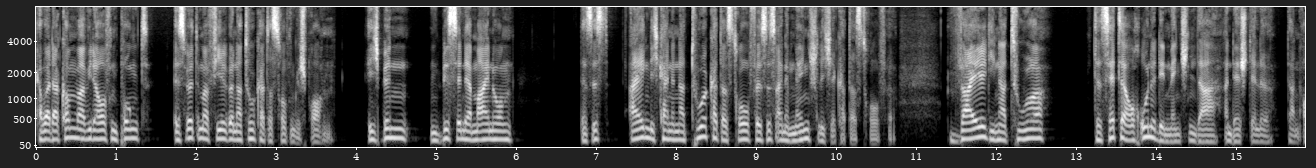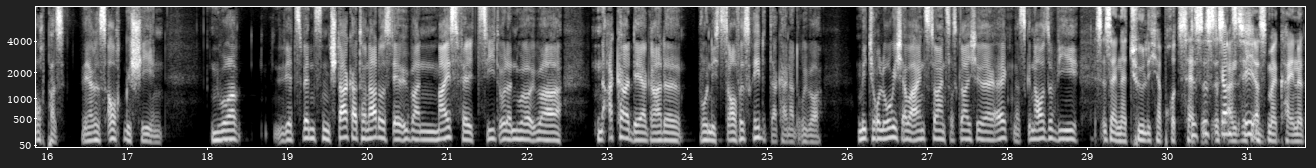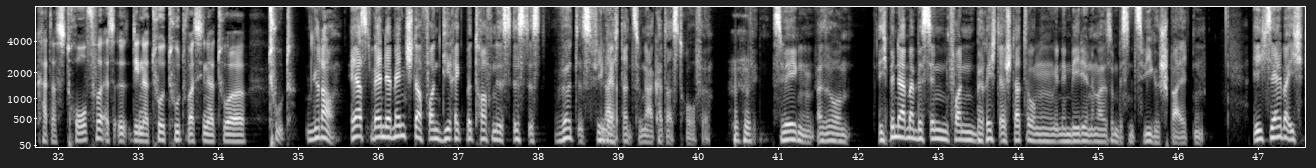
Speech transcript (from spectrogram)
Aber da kommen wir wieder auf den Punkt, es wird immer viel über Naturkatastrophen gesprochen. Ich bin ein bisschen der Meinung, das ist eigentlich keine Naturkatastrophe, es ist eine menschliche Katastrophe. Weil die Natur Das hätte auch ohne den Menschen da an der Stelle dann auch pass wäre es auch geschehen. Nur jetzt, wenn es ein starker Tornado ist, der über ein Maisfeld zieht oder nur über einen Acker, der gerade, wo nichts drauf ist, redet da keiner drüber. Meteorologisch aber eins zu eins das gleiche Ereignis. Genauso wie. Es ist ein natürlicher Prozess. Es ist es ist an sich eben. erstmal keine Katastrophe. Es, die Natur tut, was die Natur tut. Genau. Erst wenn der Mensch davon direkt betroffen ist, ist es, wird es vielleicht Ja. dann zu einer Katastrophe. Mhm. Deswegen, also ich bin da immer ein bisschen von Berichterstattungen in den Medien immer so ein bisschen zwiegespalten. Ich selber, ich,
